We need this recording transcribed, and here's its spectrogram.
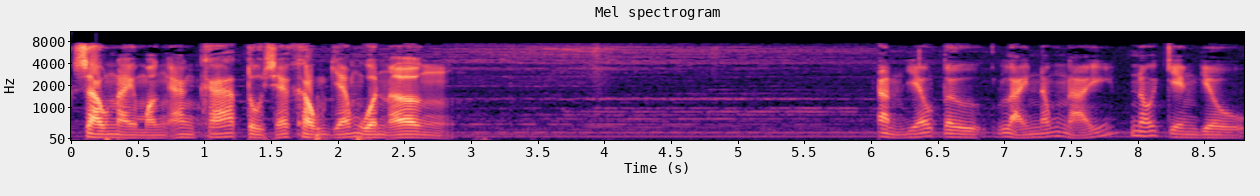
Sau này mận ăn khá tôi sẽ không dám quên ơn. Anh giáo tư lại nóng nảy, nói chèn dù.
